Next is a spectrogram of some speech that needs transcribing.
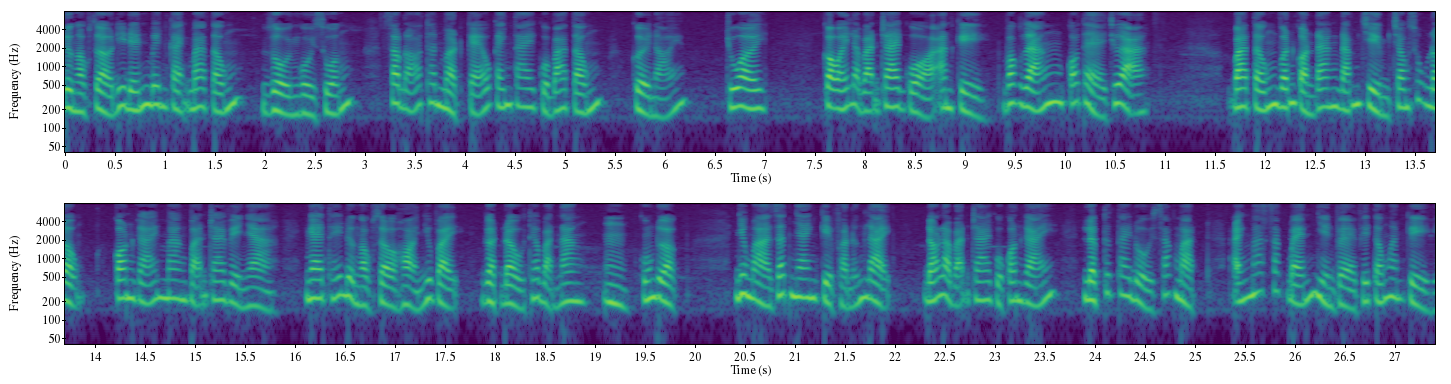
Đường Ngọc Sở đi đến bên cạnh ba Tống, rồi ngồi xuống. Sau đó thân mật kéo cánh tay của ba Tống, cười nói. Chú ơi, cậu ấy là bạn trai của An Kỳ, vóc dáng có thể chứ ạ? Ba Tống vẫn còn đang đắm chìm trong xúc động, con gái mang bạn trai về nhà, nghe thấy Đường Ngọc Sở hỏi như vậy, gật đầu theo bản năng, ừ, cũng được. Nhưng mà rất nhanh kịp phản ứng lại, đó là bạn trai của con gái, lập tức thay đổi sắc mặt, ánh mắt sắc bén nhìn về phía Tống An Kỳ.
